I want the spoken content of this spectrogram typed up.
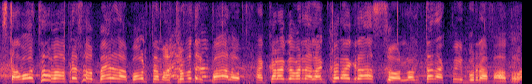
Stavolta l'aveva preso bene la porta ma ha trovato il palo. Ancora Governale, ancora Grasso, allontana qui Burrafato.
